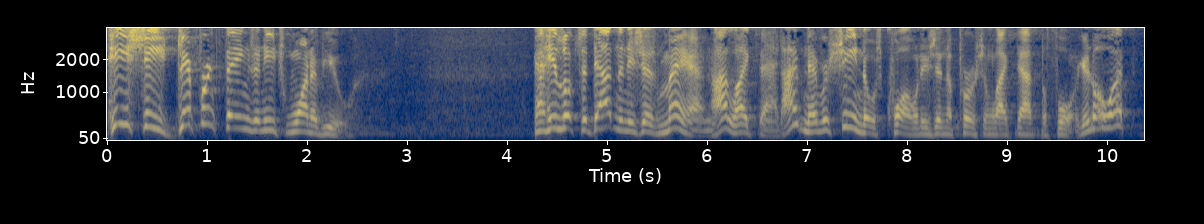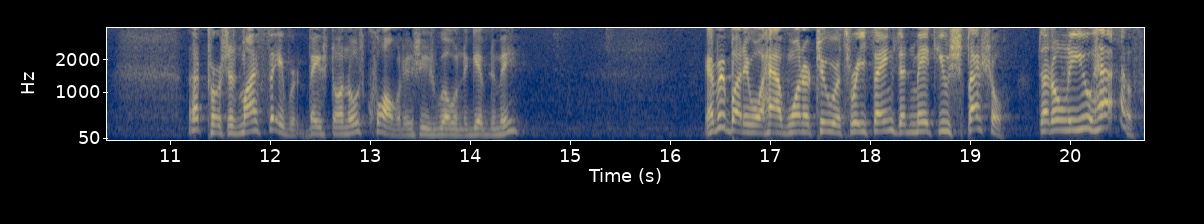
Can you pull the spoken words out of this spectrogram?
he sees different things in each one of you. And he looks at that and he says, Man, I like that. I've never seen those qualities in a person like that before. You know what? That person's my favorite based on those qualities he's willing to give to me. Everybody will have one or two or three things that make you special that only you have.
